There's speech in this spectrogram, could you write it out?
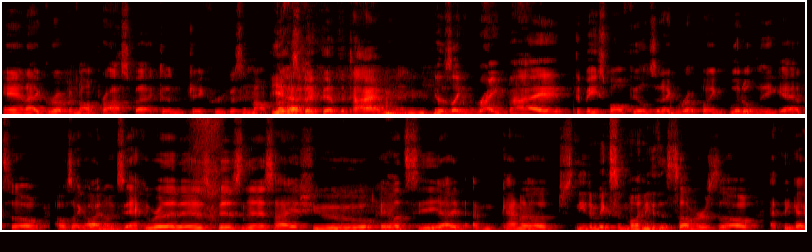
And I grew up in Mount Prospect, and J. Krug was in Mount Yeah. Prospect at the time. And it was like right by the baseball fields that I grew up playing Little League at. So I was like, oh, I know exactly where that is. Business, ISU. Okay, let's see. I, I'm kind of just need to make some money this summer. So I think I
